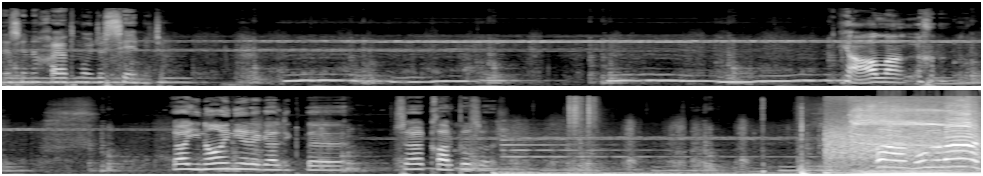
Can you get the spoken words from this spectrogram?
Anne seni hayatım boyunca sevmeyeceğim. Ya Allah. ya yine aynı yere geldik be. Bu sefer karpuz var. Aa ne oluyor lan?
